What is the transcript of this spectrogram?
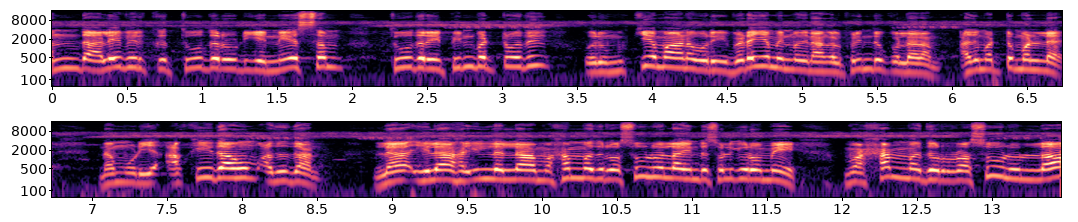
அந்த அளவிற்கு தூதருடைய நேசம் தூதரை பின்பற்றுவது ஒரு முக்கியமான ஒரு விடயம் என்பதை நாங்கள் புரிந்து கொள்ளலாம். அது மட்டுமல்ல நம்முடைய அகீதாவும் அதுதான். லா இலாஹ இல்லல்லா முஹம்மது ரசூலுல்லா என்று சொல்கிறோமே. முஹம்மது ரசூலுல்லா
